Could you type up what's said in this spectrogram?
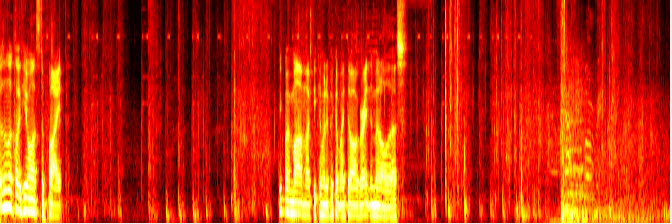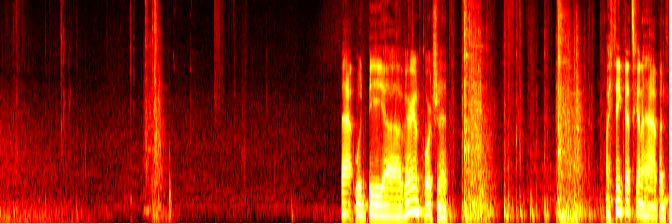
Doesn't look like he wants to fight. I think my mom might be coming to pick up my dog right in the middle of this. That would be uh, very unfortunate. I think that's gonna happen.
